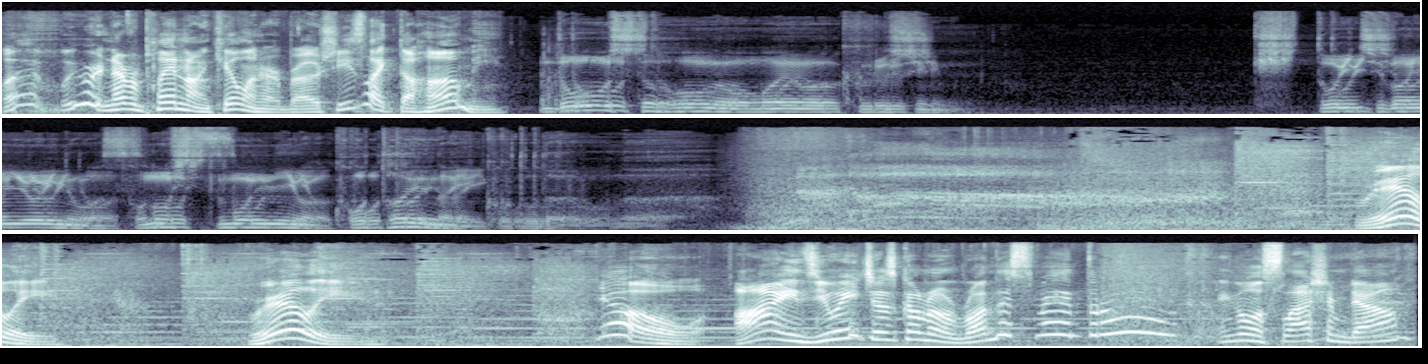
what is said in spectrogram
What? We were never planning on killing her, bro. She's like the homie. Really? Really? Yo, Ainz, you ain't just gonna run this man through? Ain't gonna slash him down?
